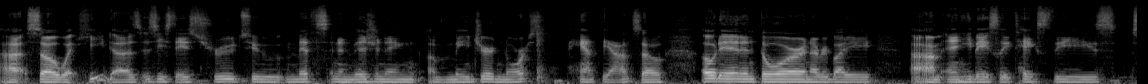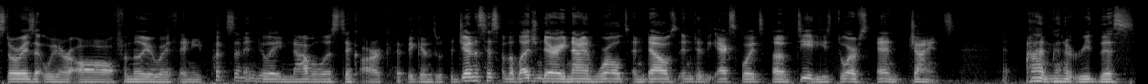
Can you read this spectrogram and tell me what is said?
Uh, so what he does is he stays true to myths and envisioning a major Norse pantheon. So Odin and Thor and everybody. Um, and he basically takes these stories that we are all familiar with and he puts them into a novelistic arc that begins with the genesis of the legendary nine worlds and delves into the exploits of deities, dwarfs, and giants. I'm going to read this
